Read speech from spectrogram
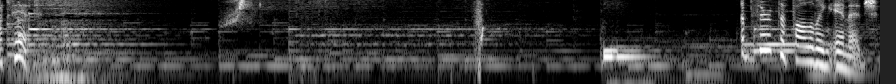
That's it. Observe the following image.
